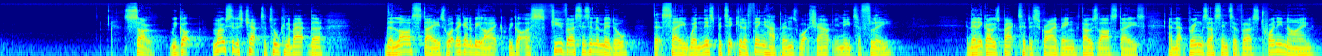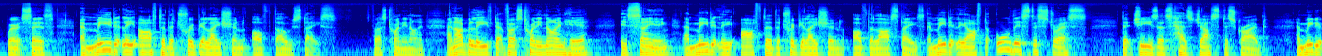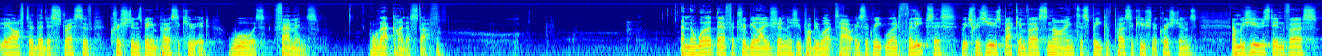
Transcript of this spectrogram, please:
So, we got most of this chapter talking about the, the last days, what they're going to be like. We got a few verses in the middle that say, when this particular thing happens, watch out, you need to flee. And then it goes back to describing those last days, and that brings us into verse 29, where it says, immediately after the tribulation of those days. verse 29. And I believe that verse 29 here is saying immediately after the tribulation of the last days, immediately after all this distress that Jesus has just described, immediately after the distress of Christians being persecuted, wars, famines, all that kind of stuff. And the word there for tribulation, as you probably worked out, is the Greek word thlipsis, which was used back in verse 9 to speak of persecution of Christians, and was used in verse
